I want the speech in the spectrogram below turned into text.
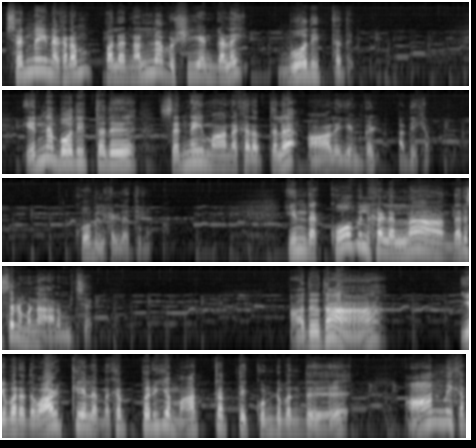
சென்னை நகரம் பல நல்ல விஷயங்களை போதித்தது. என்ன போதித்தது? சென்னை மாநகரத்தில் ஆலயங்கள் அதிகம். கோவில்கள் அதிகம். இந்த கோவில்கள் எல்லாம் தரிசனம் பண்ண ஆரம்பித்தார் அதுதான் இவரது வாழ்க்கையில் மிகப்பெரிய மாற்றத்தை கொண்டு வந்து ஆன்மீக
